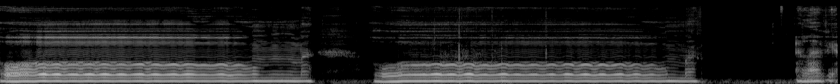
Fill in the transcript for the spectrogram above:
Om I love you.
